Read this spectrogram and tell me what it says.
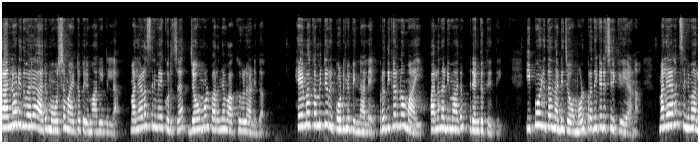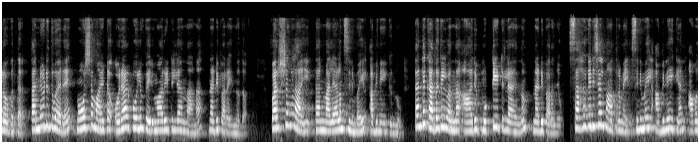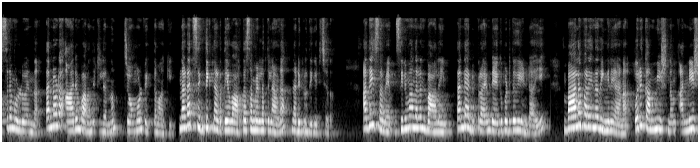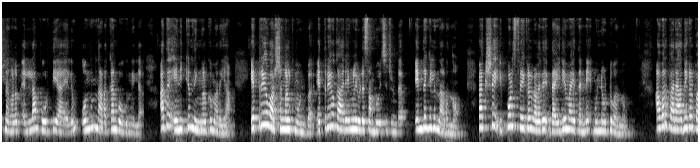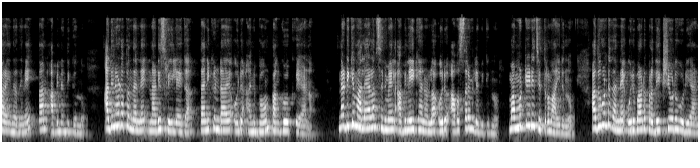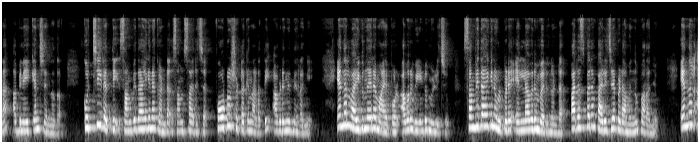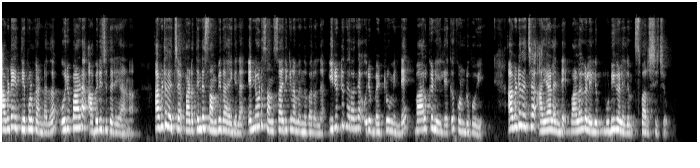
തന്നോട് ഇതുവരെ ആരും മോശമായിട്ട് പെരുമാറിയിട്ടില്ല. മലയാള സിനിമയെക്കുറിച്ച് ജോമോൾ പറഞ്ഞ വാക്കുകളാണിത്. ഹേമ കമ്മിറ്റി റിപ്പോർട്ടിന് പിന്നാലെ പ്രതികരണവുമായി പല നടിമാരും രംഗത്തെത്തി. ഇപ്പോഴിതാ നടി ജോമോൾ പ്രതികരിച്ചിരിക്കുകയാണ്. മലയാളം സിനിമാ ലോകത്ത് തന്നോട് ഇതുവരെ മോശമായിട്ട് ഒരാൾ പോലും പെരുമാറിയിട്ടില്ല എന്നാണ് നടി പറയുന്നത്. വർഷങ്ങളായി താൻ മലയാളം സിനിമയിൽ അഭിനയിക്കുന്നു. തന്റെ കഥകിൽ വന്ന് ആരും മുട്ടിയിട്ടില്ല എന്നും നടി പറഞ്ഞു. സഹകരിച്ചാൽ മാത്രമേ സിനിമയിൽ അഭിനയിക്കാൻ അവസരമുള്ളൂ എന്ന് തന്നോട് ആരും പറഞ്ഞിട്ടില്ലെന്നും ജോമോൾ വ്യക്തമാക്കി. നടൻ സിദ്ദിഖ് നടത്തിയ വാർത്താ സമ്മേളനത്തിലാണ് നടി പ്രതികരിച്ചത്. അതേസമയം സിനിമാ നടൻ ബാലയും തന്റെ അഭിപ്രായം രേഖപ്പെടുത്തുകയുണ്ടായി. ബാല പറയുന്നത് ഇങ്ങനെയാണ്. ഒരു കമ്മീഷനും അന്വേഷണങ്ങളും എല്ലാം പൂർത്തിയായാലും ഒന്നും നടക്കാൻ പോകുന്നില്ല. അത് എനിക്കും നിങ്ങൾക്കും അറിയാം. എത്രയോ വർഷങ്ങൾക്ക് മുൻപ് എത്രയോ കാര്യങ്ങൾ ഇവിടെ സംഭവിച്ചിട്ടുണ്ട്. എന്തെങ്കിലും നടന്നോ? പക്ഷേ ഇപ്പോൾ സ്ത്രീകൾ വളരെ ധൈര്യമായി തന്നെ മുന്നോട്ട് വന്നു. അവർ പരാതികൾ പറയുന്നതിനെ താൻ അഭിനന്ദിക്കുന്നു. അതിനോടൊപ്പം തന്നെ നടി ശ്രീലേഖ തനിക്കുണ്ടായ ഒരു അനുഭവം പങ്കുവെക്കുകയാണ്. നടിക്ക് മലയാളം സിനിമയിൽ അഭിനയിക്കാനുള്ള ഒരു അവസരം ലഭിക്കുന്നു. മമ്മൂട്ടിയുടെ ചിത്രമായിരുന്നു. അതുകൊണ്ട് തന്നെ ഒരുപാട് പ്രതീക്ഷയോടുകൂടിയാണ് അഭിനയിക്കാൻ ചെന്നത്. കൊച്ചിയിലെത്തി സംവിധായകനെ കണ്ട് സംസാരിച്ച് ഫോട്ടോഷൂട്ടൊക്കെ നടത്തി അവിടെ നിന്നിറങ്ങി. എന്നാൽ വൈകുന്നേരമായപ്പോൾ അവർ വീണ്ടും വിളിച്ചു. സംവിധായകൻ ഉൾപ്പെടെ എല്ലാവരും വരുന്നുണ്ട്. പരസ്പരം പരിചയപ്പെടാമെന്നും പറഞ്ഞു. എന്നാൽ അവിടെ എത്തിയപ്പോൾ കണ്ടത് ഒരുപാട് അപരിചിതരെയാണ്. അവിടെ വെച്ച് പടത്തിന്റെ സംവിധായകന് എന്നോട് സംസാരിക്കണമെന്ന് പറഞ്ഞ് ഇരുട്ട് നിറഞ്ഞ ഒരു ബെഡ്റൂമിന്റെ ബാൽക്കണിയിലേക്ക് കൊണ്ടുപോയി. അവിടെ വെച്ച് അയാൾ എന്റെ വളകളിലും മുടികളിലും സ്പർശിച്ചു.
